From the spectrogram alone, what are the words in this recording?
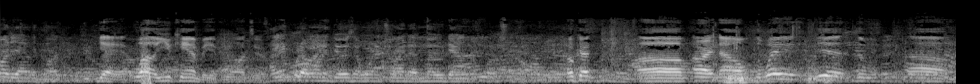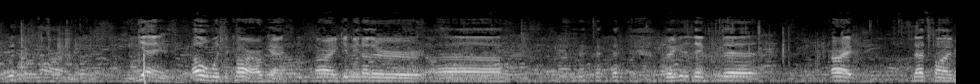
Already out of the car. yeah, yeah. Well, you can be if you want to. I think what I want to do is I want to try to mow down the first one Okay. Um, all right. Now the way the the um, with the car. I mean. yeah. Oh, with the car. Okay. All right. Give me another. Uh, the, the, the, all right. That's fine.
